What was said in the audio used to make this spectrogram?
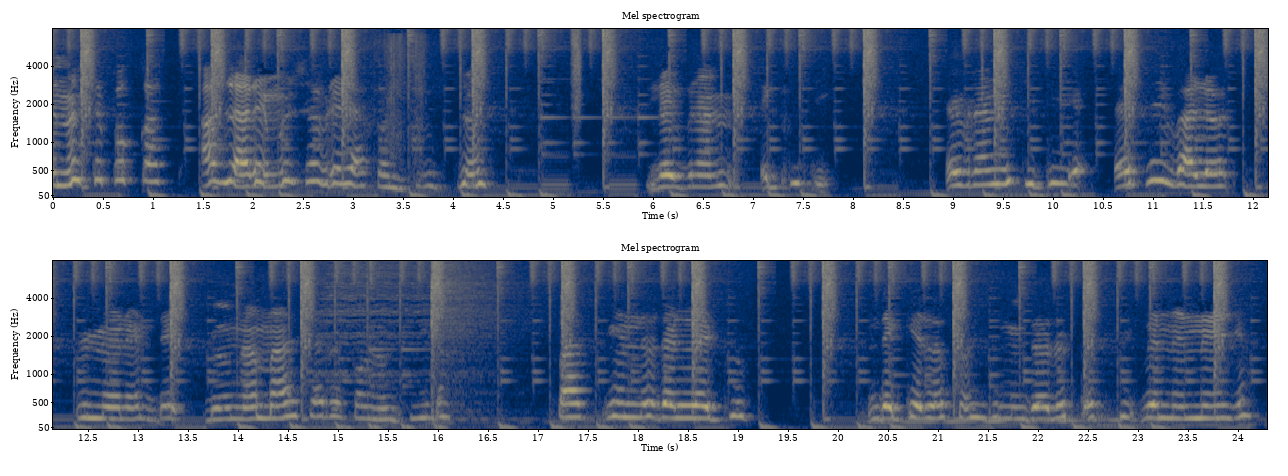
En este podcast hablaremos sobre la construcción del Brand Equity. El Brand Equity es el valor inherente de una marca reconocida partiendo del hecho de que los consumidores perciben en ella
